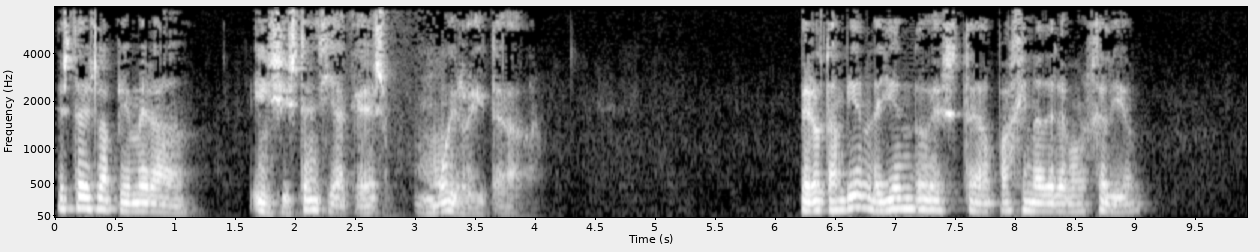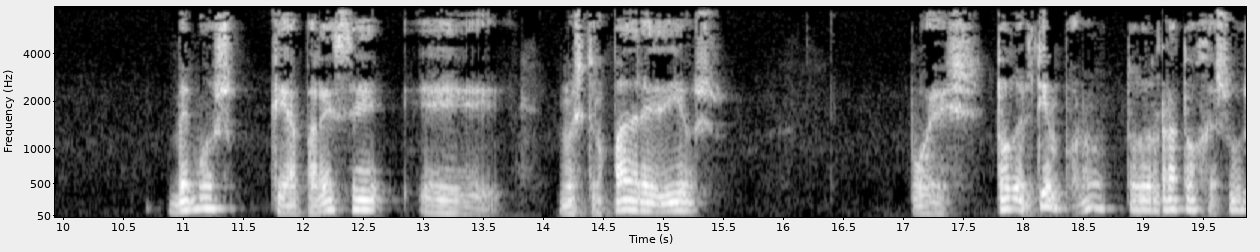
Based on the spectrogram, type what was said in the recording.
Esta es la primera insistencia que es muy reiterada. Pero también leyendo esta página del Evangelio, vemos que aparece eh, nuestro Padre Dios, pues todo el tiempo, ¿no? Todo el rato Jesús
